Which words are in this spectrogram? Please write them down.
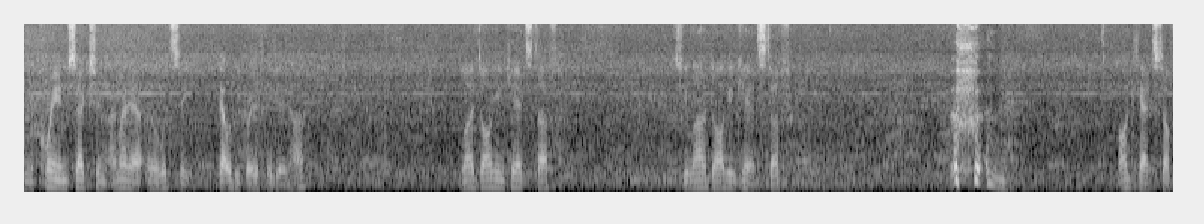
an aquarium section. I might have. Uh, let's see. That would be great if they did, huh? A lot of dog and cat stuff. See a lot of dog and cat stuff. dog cat stuff.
